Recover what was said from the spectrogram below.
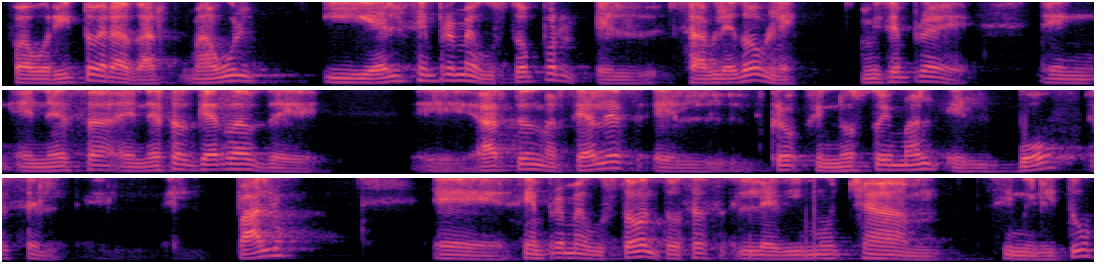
favorito era Darth Maul y él siempre me gustó por el sable doble. A mí siempre en, en, esa, en esas guerras de eh, artes marciales, el, creo, si no estoy mal, el bo es el, el- el palo. Eh, siempre me gustó, entonces le vi mucha mm, similitud.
